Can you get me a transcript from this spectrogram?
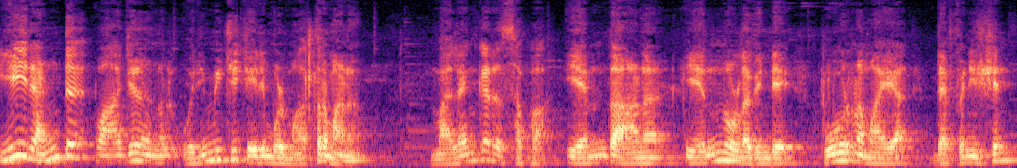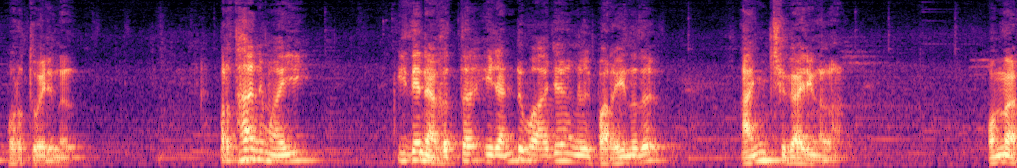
ഈ രണ്ട് വാചകങ്ങൾ ഒരുമിച്ച് ചേരുമ്പോൾ മാത്രമാണ് മലങ്കര സഭ എന്താണ് എന്നുള്ളതിന്റെ പൂർണമായ ഡെഫിനിഷൻ പുറത്തു വരുന്നത് പ്രധാനമായി ഇതിനകത്ത് ഈ രണ്ട് വാചകങ്ങളിൽ പറയുന്നത് അഞ്ച് കാര്യങ്ങളാണ്. ഒന്ന്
